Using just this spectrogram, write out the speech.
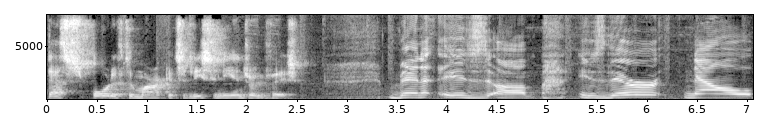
That's supportive to markets at least in the interim phase. Ben, is um, is there now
